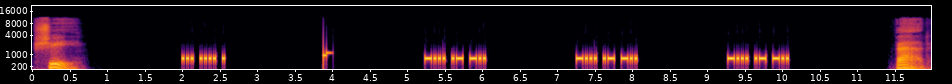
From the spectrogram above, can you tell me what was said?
She. Bad.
